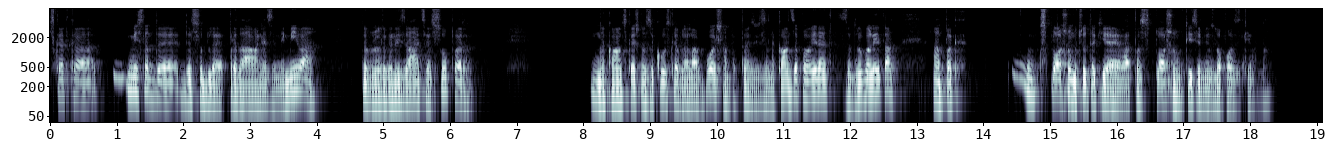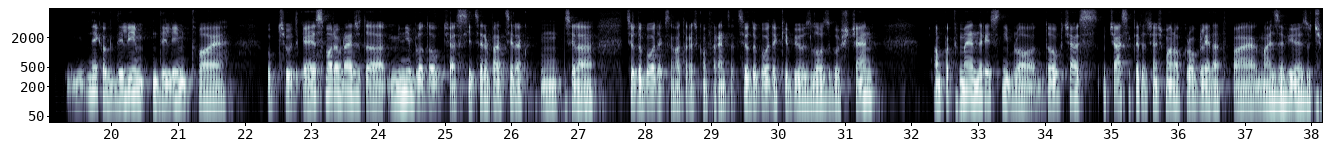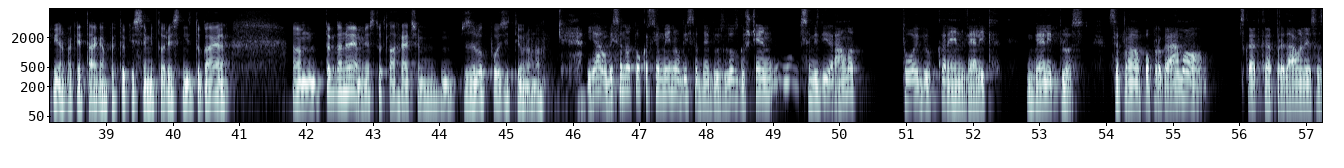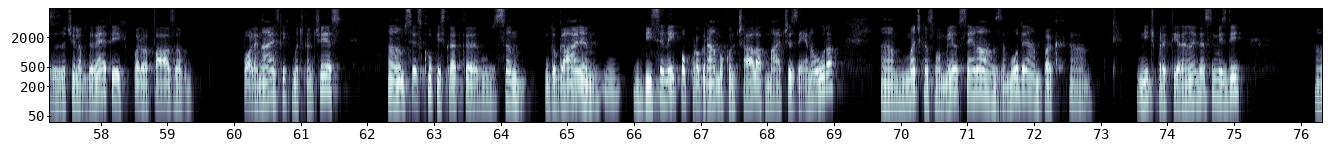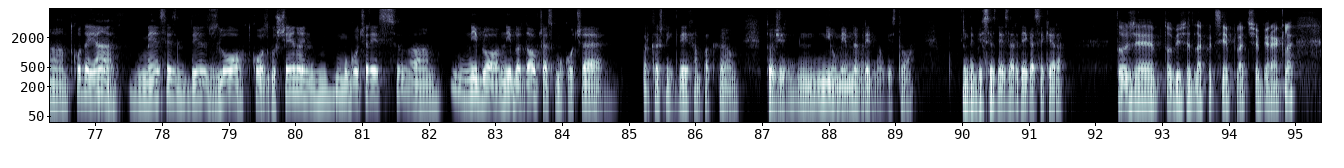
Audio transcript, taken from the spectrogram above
Skratka, mislim, da, da so bile predavanja zanimiva, da je bila organizacija super. Na koncu, kajšna zakuska je bila lahko boljša, ampak to je za na koncu zapovedati, za drugo leto. Ampak splošno občutek je, ali pa splošno vtis je bil zelo pozitiven. No? Nekako delim, delim tvoje občutke. Jaz moram reči, da mi ni bilo dolg čas, sicer pa cela. cela cel dogodek, sem hotel reči konference, cel dogodek je bil zelo zgoščen, ampak meni res ni bilo dolg čas. Včasih, ker začneš malo okrog gledati, pa malo zavije z očmi ali kaj takega, ampak tukaj se mi to res ni dogajalo. Um, tako da ne vem, jaz tudi lahko rečem zelo pozitivno. No. Ja, v bistvu na to, kar si omenil, v bistvu, da je bil zelo zgoščen, se mi zdi ravno to je bil kar en velik, velik plus. Se pravi, po programu Skratka, predavanje so se začela ob 9, prva pauza ob pol 11, mačkan čez. Um, vse skupaj, skratka, vsem dogajanjem bi se ne po programu končalo malce čez eno uro. Um, mačkan smo imeli vseeno zamude, ampak um, nič pretiranega se mi zdi. Um, tako da, ja, meni se je zelo zgoščeno in mogoče res um, ni bilo, bilo dolg čas, mogoče pri kakšnih dveh, ampak um, to že ni umemno vredno, v bistvu, da bi se zdaj zaradi tega sekera. To, že, to bi že lahko cepila, če bi rekla.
